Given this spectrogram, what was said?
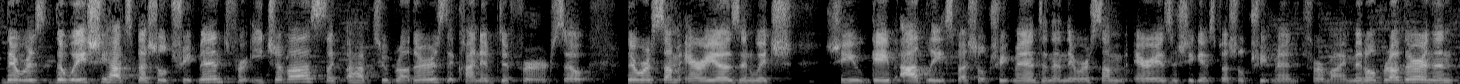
there was the way she had special treatment for each of us like i have two brothers that kind of differed. So there were some areas in which she gave adley special treatment and then there were some areas that she gave special treatment for my middle brother and then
